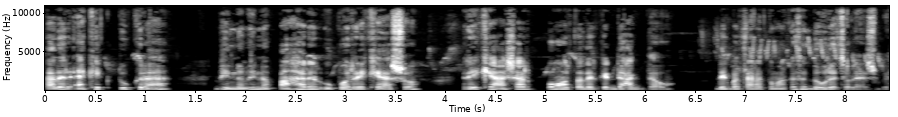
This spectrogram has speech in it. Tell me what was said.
তাদের এক এক টুকরা ভিন্ন ভিন্ন পাহাড়ের উপর রেখে আসো রেখে আসার পর তাদেরকে ডাক দাও দেখবা তারা তোমার কাছে দৌড়ে চলে আসবে।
